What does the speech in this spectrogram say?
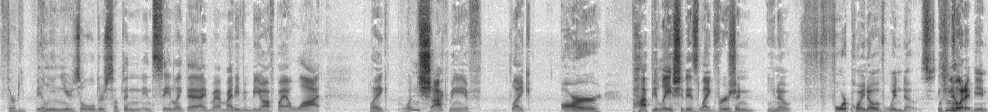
thirty billion years old or something insane like that. I, I might even be off by a lot. Like, wouldn't shock me if like our population is like version you know 4.0 of Windows. You know what I mean?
